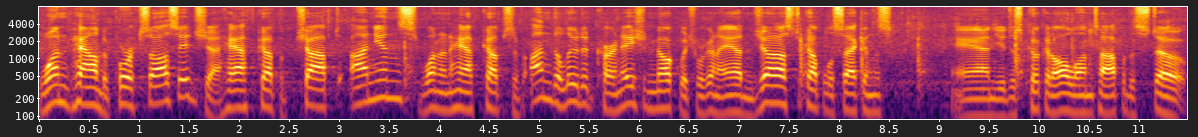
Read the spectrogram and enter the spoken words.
One pound of pork sausage, a half cup of chopped onions, one and a half cups of undiluted carnation milk, which we're going to add in just a couple of seconds, and you just cook it all on top of the stove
